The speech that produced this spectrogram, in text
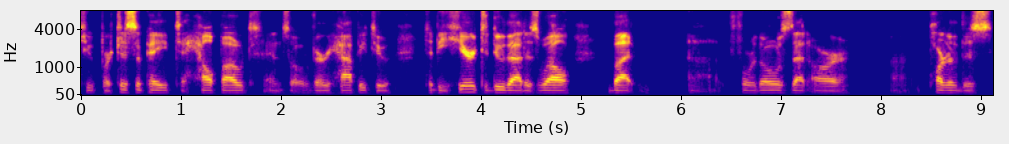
to participate, to help out. And so very happy to to be here to do that as well. But uh, for those that are uh, part of this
